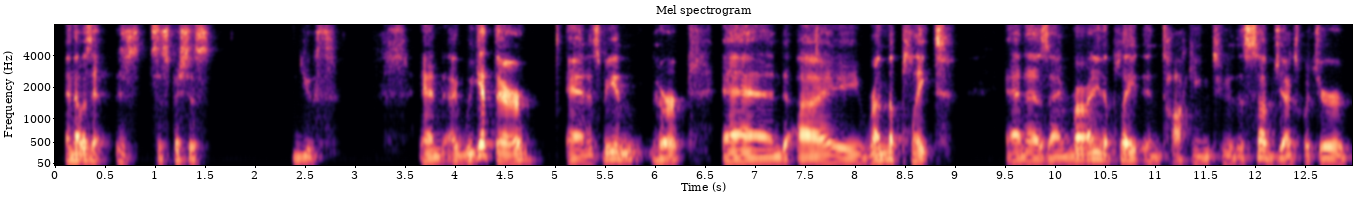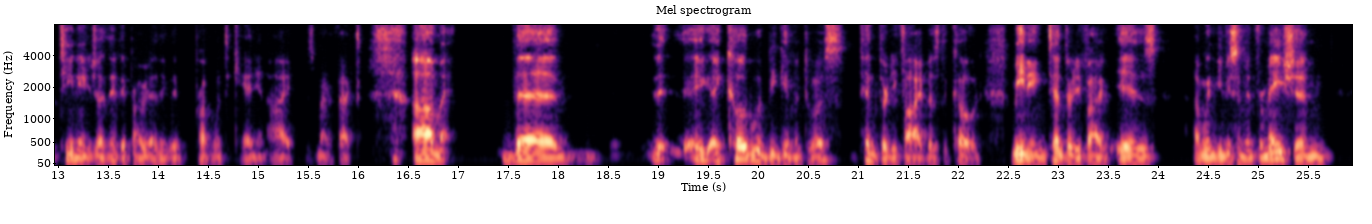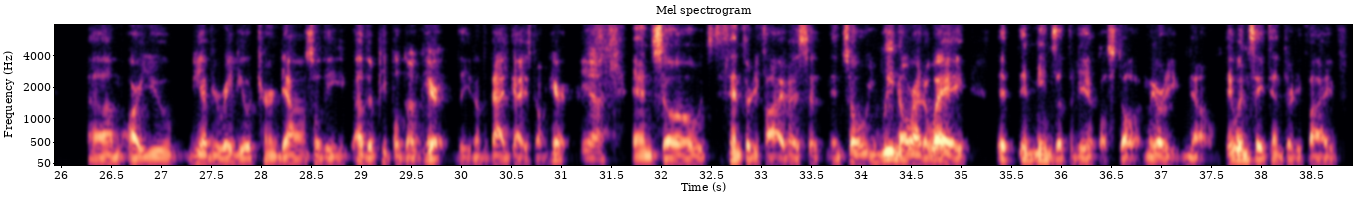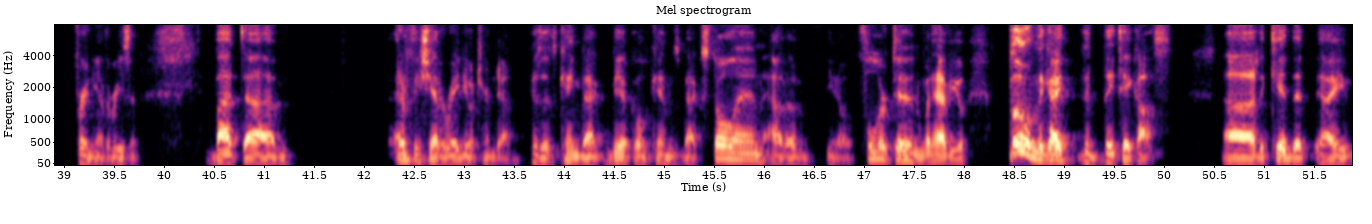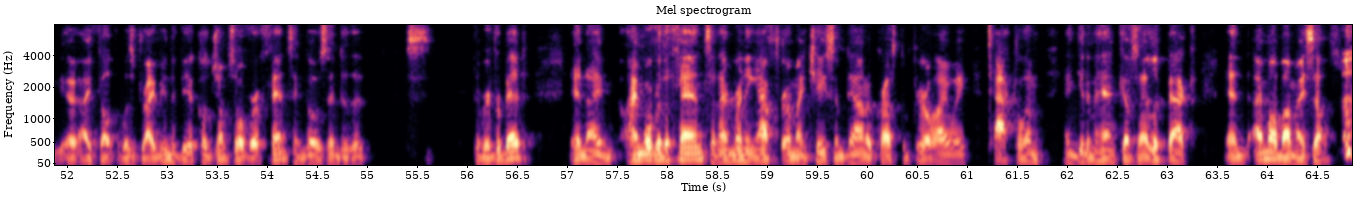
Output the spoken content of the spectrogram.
and that was it. Just suspicious youth. And uh, we get there, and it's me and her, and I run the plate. And as I'm running the plate and talking to the subjects, which are teenage, I think they probably, I think they probably went to Canyon High, as a matter of fact. Um, the, the a, a code would be given to us. 1035 is the code, meaning 1035 is I'm going to give you some information. Um, are you do you have your radio turned down so the other people don't hear it? The, you know, the bad guys don't hear it. yeah. And so it's 1035. I said, and so we know right away it, it means that the vehicle is stolen. We already know. They wouldn't say 1035 for any other reason. But um, I don't think she had a radio turned down because it came back, vehicle comes back stolen out of, you know, Fullerton, what have you. Boom, the guy, the, they take off. Uh, the kid that I I felt was driving the vehicle jumps over a fence and goes into the the riverbed. And I'm I'm over the fence and I'm running after him. I chase him down across the Imperial Highway, tackle him, and get him in handcuffs. And I look back and I'm all by myself.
